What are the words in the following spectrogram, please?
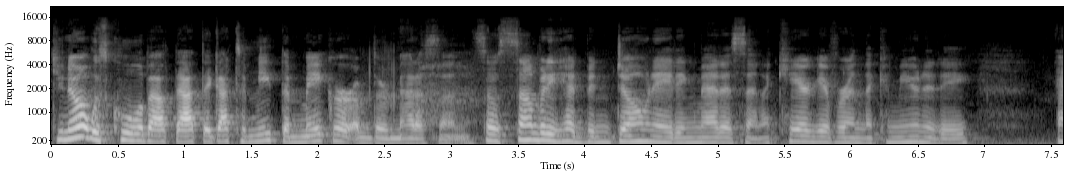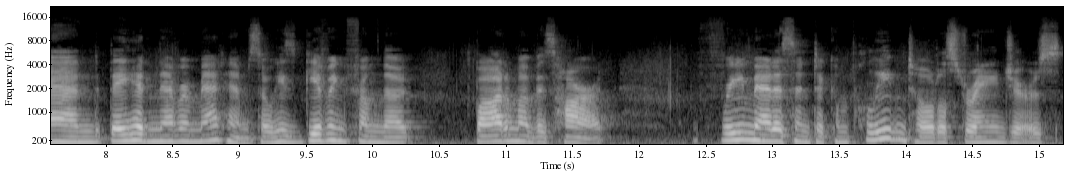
Do you know what was cool about that? They got to meet the maker of their medicine. So somebody had been donating medicine, a caregiver in the community, and they had never met him. So he's giving from the bottom of his heart free medicine to complete and total strangers.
